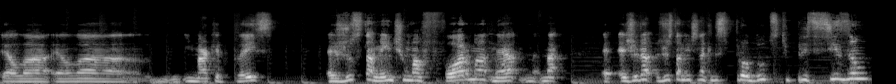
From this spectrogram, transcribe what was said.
ela, ela em marketplace, é justamente uma forma, né, na, é, é justamente naqueles produtos que precisam,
